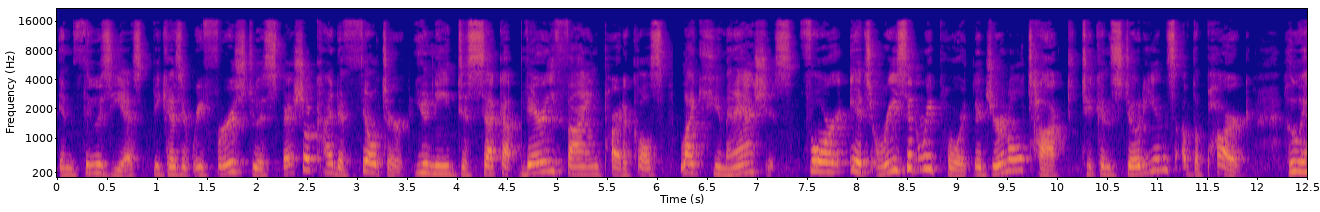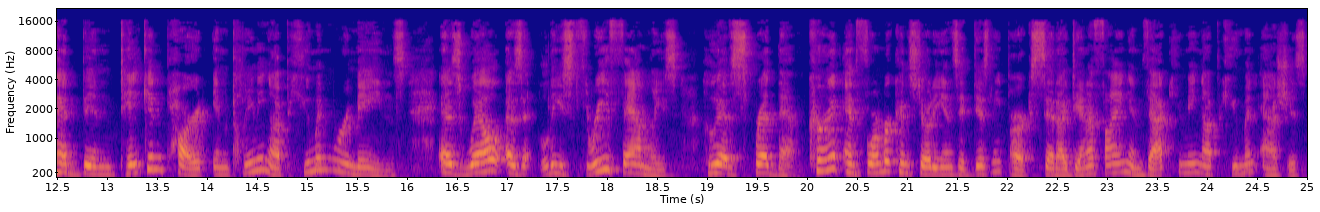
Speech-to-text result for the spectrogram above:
enthusiast because it refers to a special kind of filter you need to suck up very fine particles like human ashes. For its recent report, the journal talked to custodians of the park who had been taken part in cleaning up human remains, as well as at least three families who have spread them. Current and former custodians at Disney parks said identifying and vacuuming up human ashes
